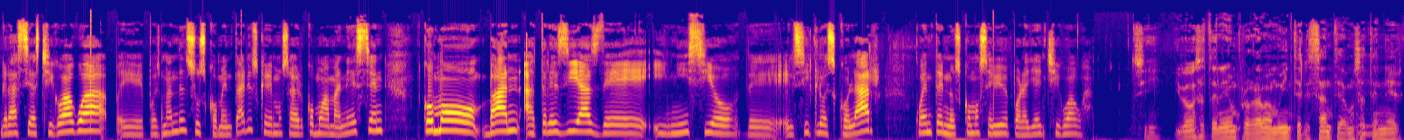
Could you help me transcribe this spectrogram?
Gracias Chihuahua, eh, pues manden sus comentarios, queremos saber cómo amanecen, cómo van a tres días de inicio del ciclo escolar. Cuéntenos cómo se vive por allá en Chihuahua. Sí, y vamos a tener un programa muy interesante, vamos a tener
